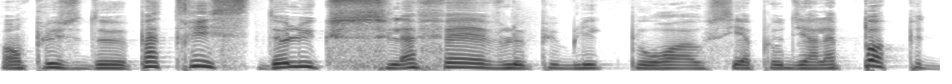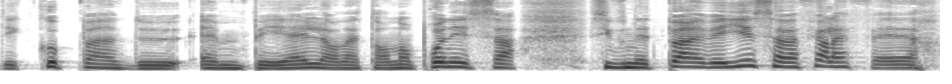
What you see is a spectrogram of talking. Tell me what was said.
En plus de Patrice Deluxe, La Fève, le public pourra aussi applaudir la pop des copains de MPL. En attendant, prenez ça. Si vous n'êtes pas réveillé, ça va faire l'affaire.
